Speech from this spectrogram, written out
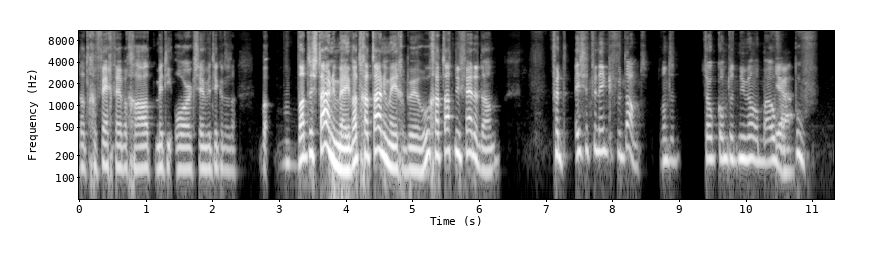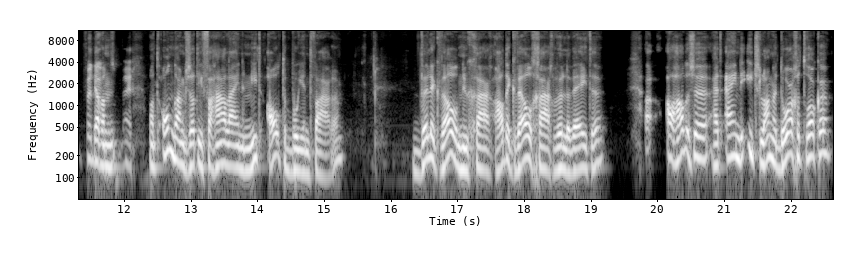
dat gevecht hebben gehad met die orks en weet ik wat. Wa- Wat is daar nu mee? Wat gaat daar nu mee gebeuren? Hoe gaat dat nu verder dan? Verd- is het in één keer verdampt? Want het, zo komt het nu wel op me over. Ja. Poef. Verdampt. want- weg. Want ondanks dat die verhaallijnen niet al te boeiend waren, wil ik wel nu graag, had ik wel graag willen weten. Al hadden ze het einde iets langer doorgetrokken,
